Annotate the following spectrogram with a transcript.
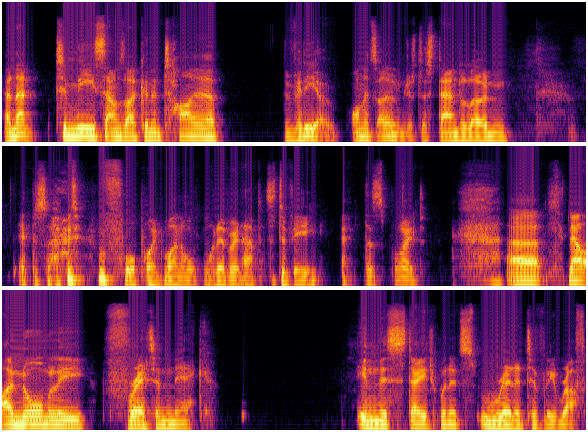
And that, to me, sounds like an entire video on its own, just a standalone episode 4.1 or whatever it happens to be at this point. Uh, now, I normally fret a neck in this stage when it's relatively rough.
